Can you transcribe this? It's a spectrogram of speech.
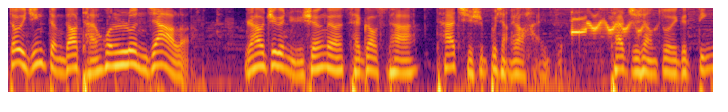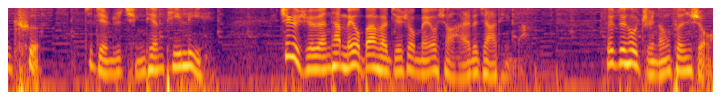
都已经等到谈婚论嫁了，然后这个女生呢才告诉他，她其实不想要孩子，她只想做一个丁克。这简直晴天霹雳！这个学员他没有办法接受没有小孩的家庭啊，所以最后只能分手。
